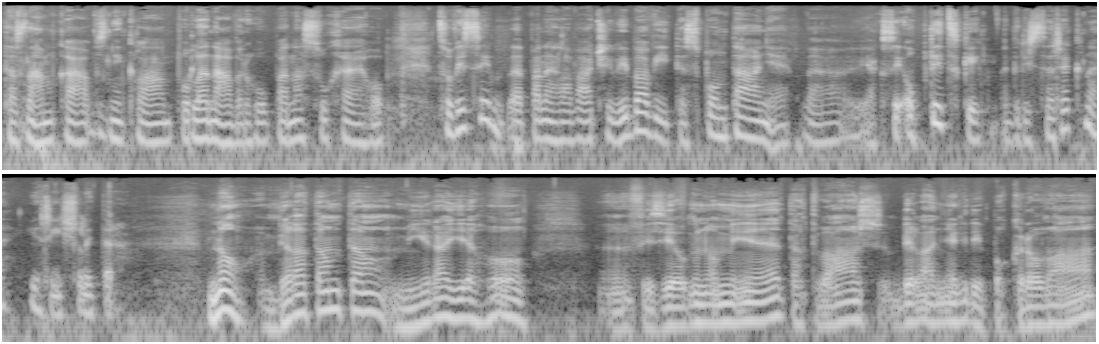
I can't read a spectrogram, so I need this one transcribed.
Ta známka vznikla podle návrhu pana Suchého. Co vy si, pane Hlaváči, vybavíte spontánně, jak si opticky, když se řekne Jiří Šlitr? No, byla tam ta míra jeho e, fyziognomie, ta tvář byla někdy pokrová,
